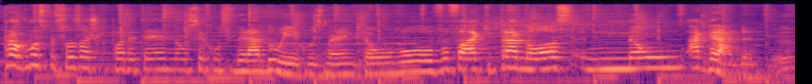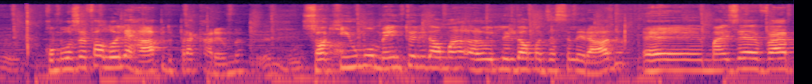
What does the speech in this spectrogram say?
pra algumas pessoas, acho que pode até não ser considerado erros, né? Então eu vou, vou falar que pra nós não agrada. Uhum. Como você falou, ele é rápido pra caramba. É Só que em um rápido. momento ele dá uma, ele dá uma desacelerada, é, mas é, vai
